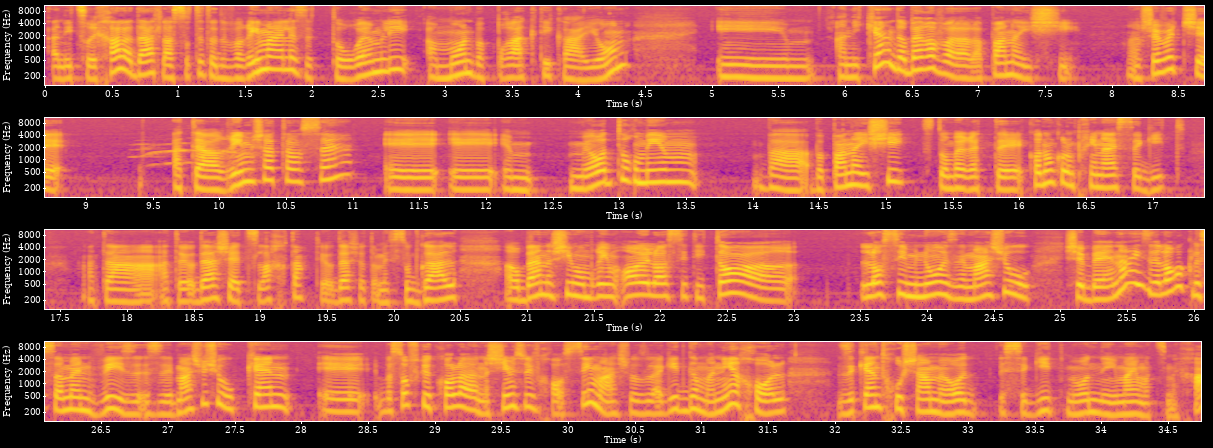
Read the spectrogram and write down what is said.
אני צריכה לדעת לעשות את הדברים האלה, זה תורם לי המון בפרקטיקה היום. אני כן אדבר אבל על הפן האישי. אני חושבת שהתארים שאתה עושה, הם מאוד תורמים בפן האישי. זאת אומרת, קודם כל מבחינה הישגית. אתה, אתה יודע שהצלחת, אתה יודע שאתה מסוגל. הרבה אנשים אומרים, אוי, לא עשיתי תואר, לא סימנו איזה משהו, שבעיניי זה לא רק לסמן וי, זה, זה משהו שהוא כן, אה, בסוף כשכל האנשים סביבך עושים משהו, אז להגיד גם אני יכול, זה כן תחושה מאוד הישגית, מאוד נעימה עם עצמך.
